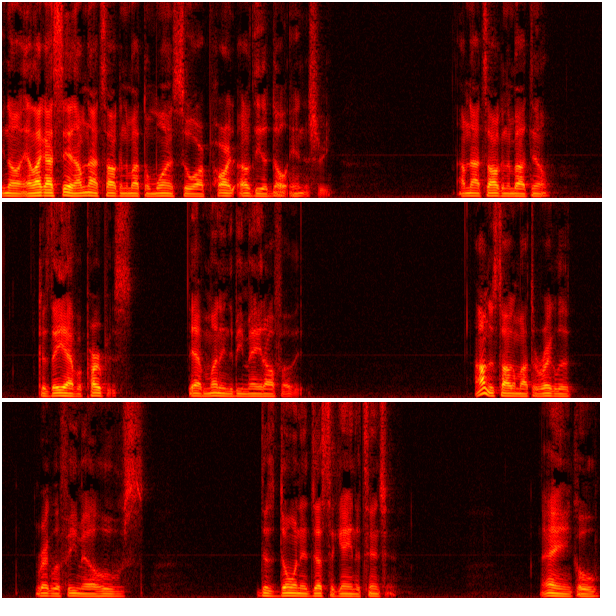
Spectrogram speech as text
you know, and like I said, I'm not talking about the ones who are part of the adult industry. I'm not talking about them cuz they have a purpose. They have money to be made off of it. I'm just talking about the regular regular female who's just doing it just to gain attention. That ain't cool.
